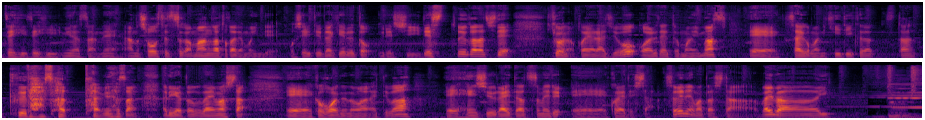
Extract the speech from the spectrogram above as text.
ぜひぜひ皆さんね、あの小説とか漫画とかでもいいんで教えていただけると嬉しいです。という形で今日の声ラジオを終わりたいと思います。えー、最後まで聞いてくだくださった皆さんありがとうございました。えー、ここまでのお相手は、えー、編集ライターを務める、えー、小屋でした。それではまた明日。バイバーイ。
